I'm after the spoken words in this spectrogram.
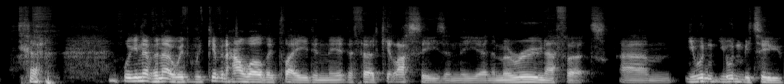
well, you never know. With, with, given how well they played in the the third kit last season, the uh, the maroon effort, um, you wouldn't you wouldn't be too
